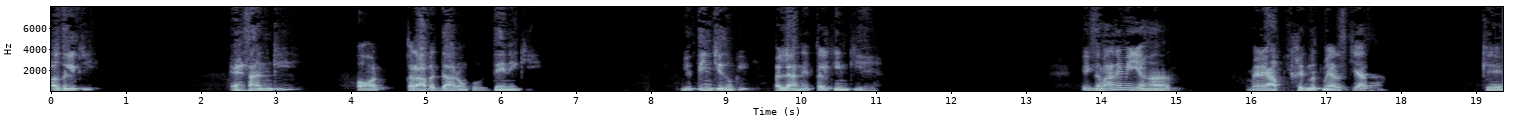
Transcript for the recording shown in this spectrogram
عدل کی، احسان کی اور قرابت داروں کو دینے کی۔ یہ تین چیزوں کی اللہ نے تلقین کی ہے۔ ایک زمانے میں یہاں میں نے آپ کی خدمت میں عرض کیا تھا کہ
